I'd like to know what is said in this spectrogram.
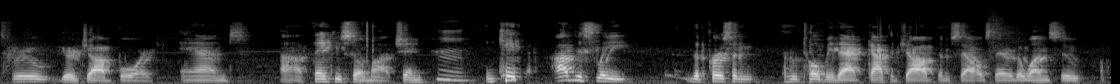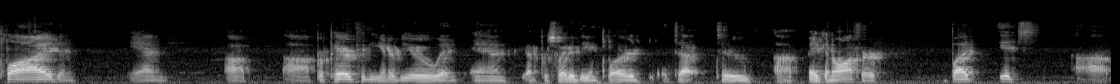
through your job board, and uh, thank you so much." And, hmm. and Kate, obviously, the person who told me that got the job themselves. They're the ones who applied and and uh, uh, prepared for the interview and, and persuaded the employer to, to uh, make an offer. But it's uh,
